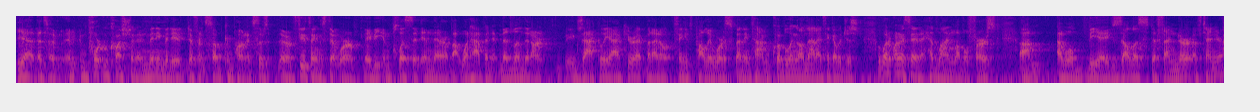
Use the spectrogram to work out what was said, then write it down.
Yeah, that's an important question and many, many different subcomponents. There's, there are a few things that were maybe implicit in there about what happened at Midland that aren't exactly accurate, but I don't think it's probably worth spending time quibbling on that. I think I would just, what, what I say at a headline level first, um, I will be a zealous defender of tenure.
